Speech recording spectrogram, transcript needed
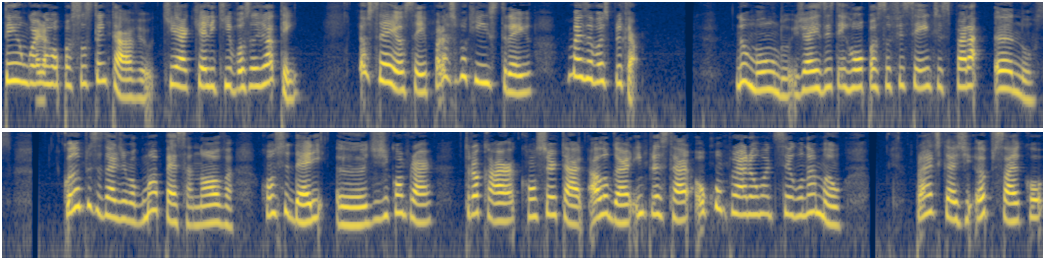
tenha um guarda-roupa sustentável, que é aquele que você já tem. Eu sei, eu sei, parece um pouquinho estranho, mas eu vou explicar. No mundo já existem roupas suficientes para anos. Quando precisar de alguma peça nova, considere antes de comprar, trocar, consertar, alugar, emprestar ou comprar uma de segunda mão, Práticas de upcycle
